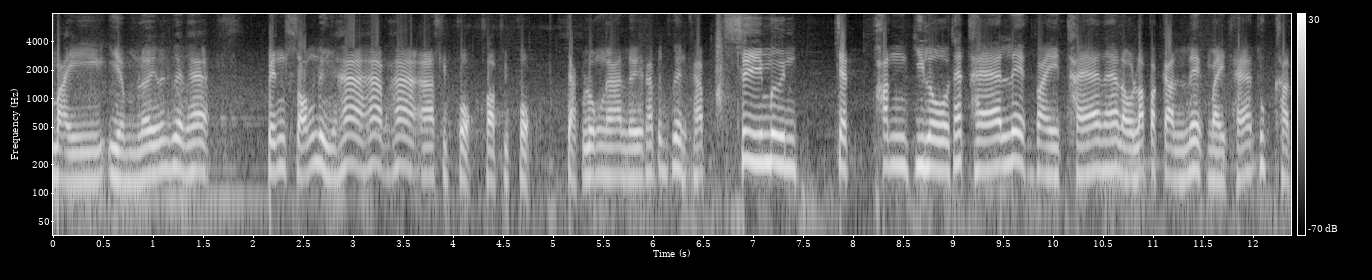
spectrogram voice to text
ใหม่เอี่ยมเลยเพื่อนๆฮะเป็น 21555 R16 ขอบ 16 จากโรงงานเลยครับเพื่อนๆครับ 47,000 กิโลแท้ๆเลขใบแท้นะฮะเรารับประกันเลขใบแท้ทุกคัน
